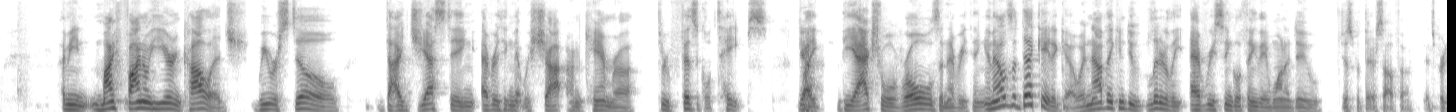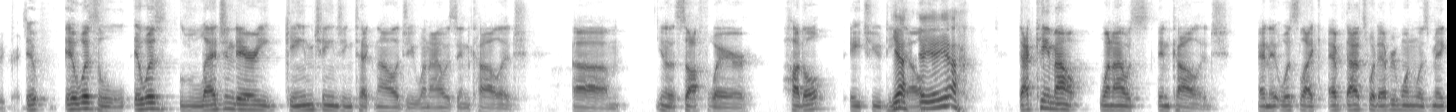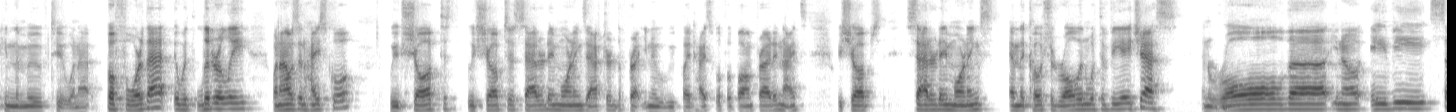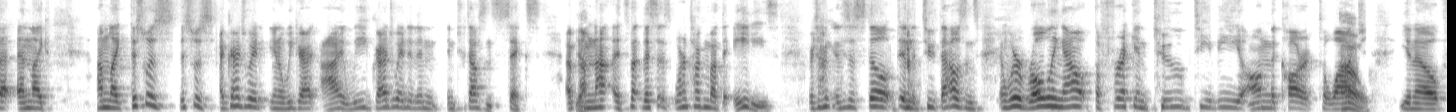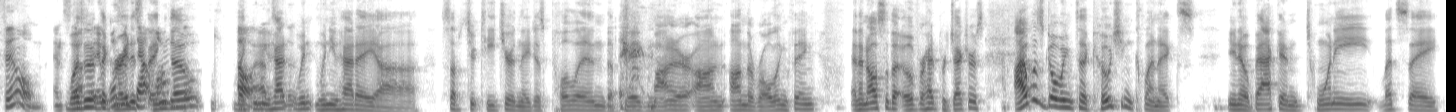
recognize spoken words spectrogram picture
i mean my final year in college we were still digesting everything that we shot on camera through physical tapes Yeah. like the actual rolls and everything and that was a decade ago and now they can do literally every single thing they want to do just with their cell phone it's pretty crazy It it was it was legendary game changing technology when I was in college. Um, you know, the software Hudl, H U D L. yeah yeah yeah that came out when I was in college, and it was like that's what everyone was making the move to. When I before that, it was literally when I was in high school, we'd show up to we'd show up to Saturday mornings after the you know we played high school football on Friday nights. We show up Saturday mornings, and the coach would roll in with the VHS and roll the you know AV set, and like I'm like this was this was I graduated you know we gra- I we graduated in in 2006. I'm, Yeah. I'm not it's not this is we're not talking about the 80s. We're talking this is still in the 2000s, and we're rolling out the frickin' tube TV on the cart to watch Oh. you know film and stuff. wasn't it the greatest thing though like Oh, when you had when, when you had a uh substitute teacher and they just pull in the big monitor on on the rolling thing and then also the overhead projectors i was going to coaching clinics you know back in 20 let's say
